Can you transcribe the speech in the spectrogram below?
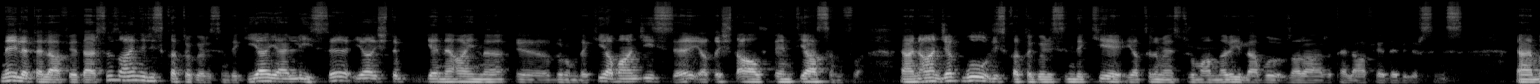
Neyle telafi edersiniz? Aynı risk kategorisindeki ya yerli ise ya işte gene aynı e, durumdaki yabancı ise ya da işte alt emtia sınıfı. Yani ancak bu risk kategorisindeki yatırım enstrümanlarıyla bu zararı telafi edebilirsiniz. Yani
